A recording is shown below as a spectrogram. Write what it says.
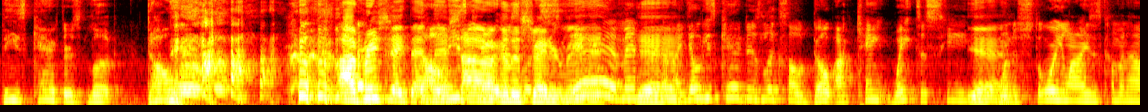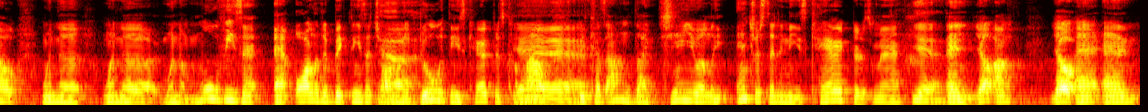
These characters look dope. I appreciate that, yo, man. Shout out our illustrator, man. Yeah, man. Yeah. I'm like, yo, these characters look so dope. I can't wait to see yeah. when the storylines is coming out, when the when the when the movies and, and all of the big things that y'all yeah. gonna do with these characters come yeah. out. Because I'm like genuinely interested in these characters, man. Yeah. And yo, I'm yo and and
